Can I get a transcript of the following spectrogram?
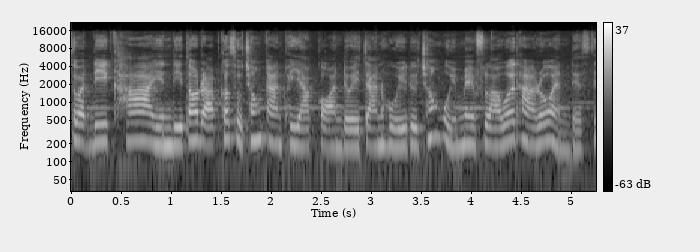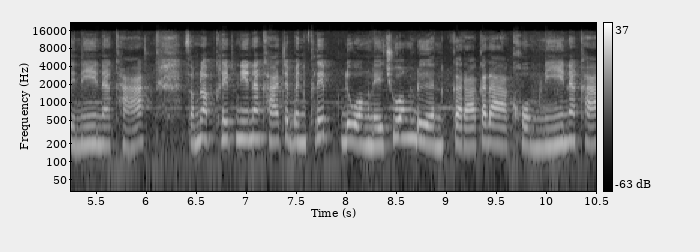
สวัสดีค่ะ ยินดีต้อนรับเข้าสู่ช่องการพยากรณ์โดยอาจารย์หุย หรือช่องหุย Mayflower Tarot and Destiny นะคะสำหรับคลิปนี้นะคะจะเป็นคลิปดวงในช่วงเดือนกรกฎาคมนี้นะคะ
